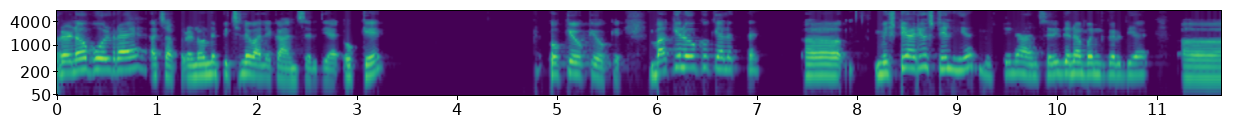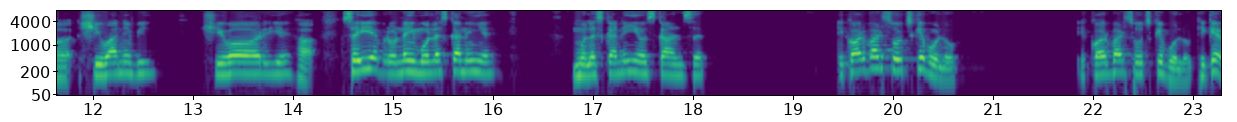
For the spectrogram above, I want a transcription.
प्रणव बोल रहा है। अच्छा प्रणव ने पिछले वाले का आंसर दिया है। ओके ओके ओके ओके बाकी लोगों को क्या लगता है? Mishti are you still here Mishti ने आंसर ही देना बंद कर दिया है। uh, शिवा ने भी। शिवा और ये हाँ सही है ब्रो नहीं मोलस का नहीं है। मोलस का नहीं है उसका आंसर एक और बार सोच के बोलो। एक और बार सोच के बोलो ठीक है?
